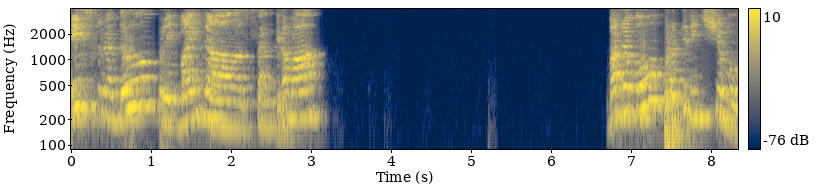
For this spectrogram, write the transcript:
క్రీస్తునందు ప్రియమైన సంఘమా? మనము ప్రతినిత్యము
